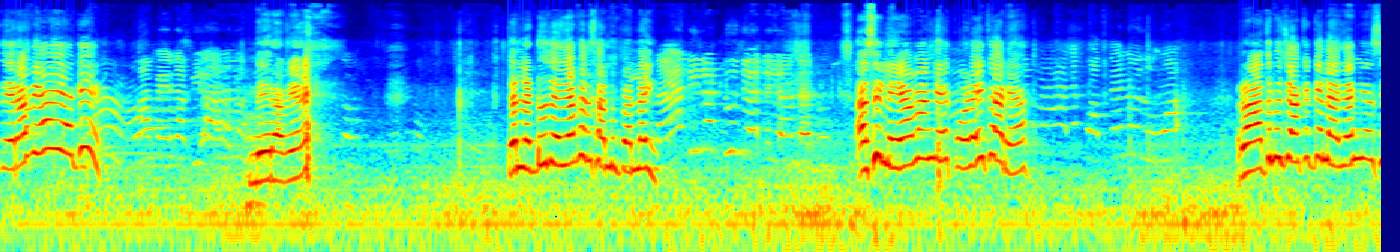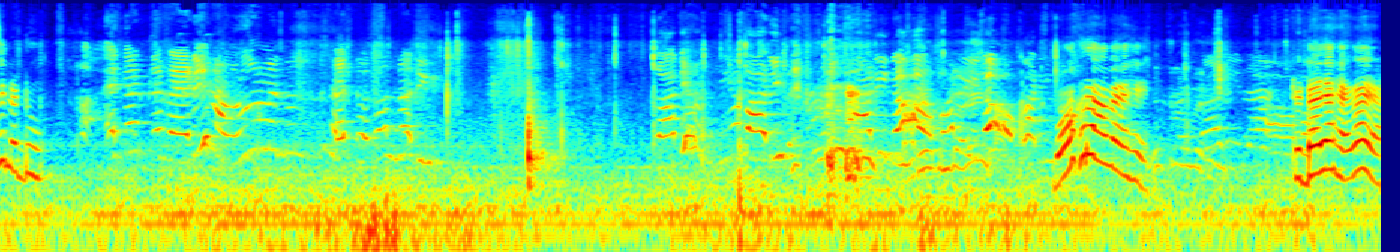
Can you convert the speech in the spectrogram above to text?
ਤੇਰਾ ਵਿਆਹ ਆ ਕਿ? ਮੇਰਾ ਵਿਆਹ ਹੈ। ਚੱਲ ਲੱਡੂ ਦੇ ਜਾ ਫਿਰ ਸਾਨੂੰ ਪਹਿਲਾਂ ਹੀ। ਅਸੀਂ ਲੈ ਆਵਾਂਗੇ ਕੋਲੇ ਹੀ ਘਰ ਆ। ਰਾਤ ਨੂੰ ਚੱਕ ਕੇ ਲੈ ਜਾਾਂਗੇ ਅਸੀਂ ਲੱਡੂ। ਬਹੁਤ ਖਰਾਬ ਹੈ ਇਹ। ਟਿੱਡਾ ਜਿਹਾ ਹੈਗਾ ਆ।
